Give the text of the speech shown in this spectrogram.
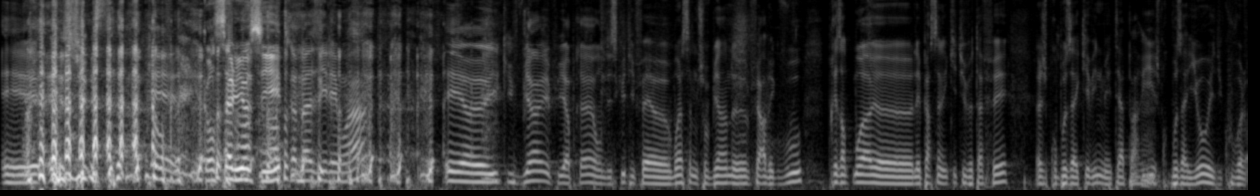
Et, et juste- Qu'on salue aussi. Entre Basile et moi. Et euh, il kiffe bien, et puis après on discute, il fait euh, Moi ça me chauffe bien de le faire avec vous, présente-moi euh, les personnes avec qui tu veux taffer. Là je propose à Kevin, mais il était à Paris, Mm. et je propose à Yo, et du coup voilà.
